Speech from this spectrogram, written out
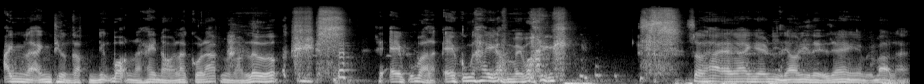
anh là anh thường gặp những bọn là hay nói là collab nhưng mà nói lơ lắm. Thì em cũng bảo là em cũng hay gặp mấy bọn. Xong hai anh em nhìn nhau như thế thì anh em mới bảo là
